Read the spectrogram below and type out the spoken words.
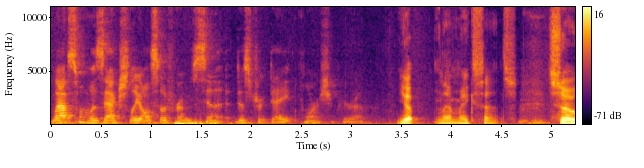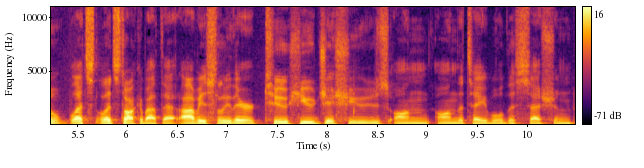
Last one was actually also from Senate District 8, Florence Shapiro. Yep, that makes sense. Mm-hmm. So let's let's talk about that. Obviously, there are two huge issues on on the table this session.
